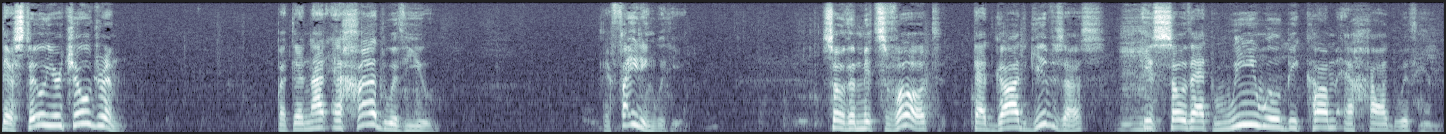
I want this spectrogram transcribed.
They're still your children, but they're not echad with you. They're fighting with you. So the mitzvot that God gives us is so that we will become echad with Him.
